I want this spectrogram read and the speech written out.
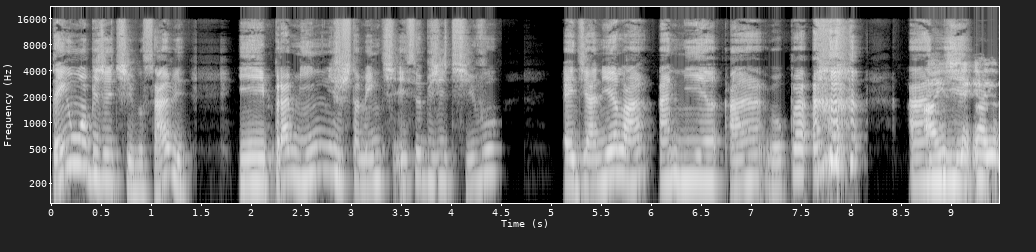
tem um objetivo, sabe? E pra mim, justamente, esse objetivo é de anielar, ania, a, opa, Aí, anie, aí,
